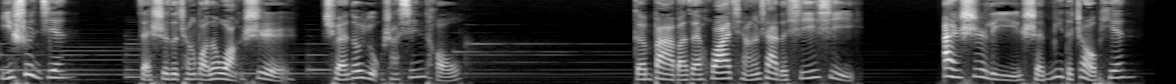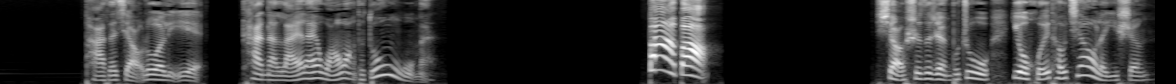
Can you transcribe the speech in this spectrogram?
一瞬间，在狮子城堡的往事全都涌上心头，跟爸爸在花墙下的嬉戏，暗室里神秘的照片，趴在角落里看那来来往往的动物们。爸爸。小狮子忍不住又回头叫了一声，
